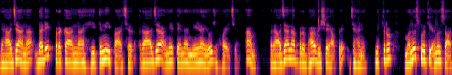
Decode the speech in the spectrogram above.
રાજાના દરેક પ્રકારના હિતની પાછળ રાજા અને તેના નિર્ણયો જ હોય છે. આમ, રાજાના પ્રભાવ વિશે આપણે જાણ્યું મિત્રો, મનુસ્મૃતિ અનુસાર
